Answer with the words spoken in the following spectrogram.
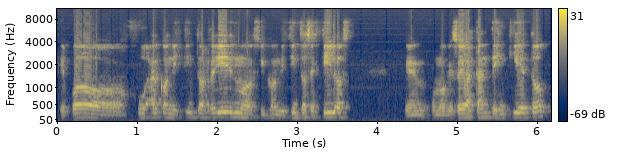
que puedo jugar con distintos ritmos y con distintos estilos como que soy bastante inquieto.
